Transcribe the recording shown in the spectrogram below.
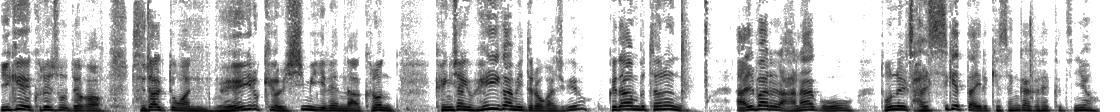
이게 그래서 내가 두 달 동안 왜 이렇게 열심히 일했나 그런 굉장히 회의감이 들어가지고요. 그 다음부터는 알바를 안 하고 돈을 잘 쓰겠다 이렇게 생각을 했거든요.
